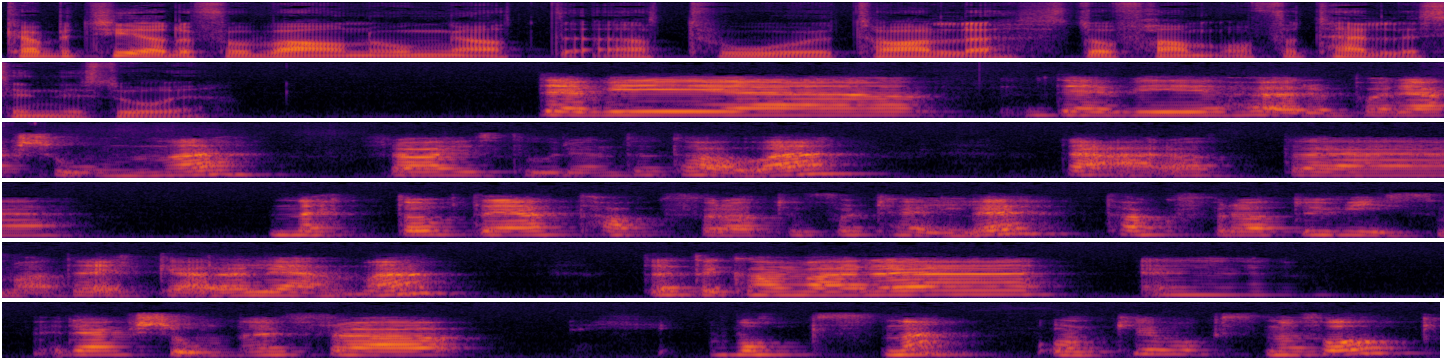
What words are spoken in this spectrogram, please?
Hva betyr det for barn og unge at, at hun Tale står fram og forteller sin historie? Det vi, eh, det vi, hører på reaksjonene fra historien til Tale, det er at eh, nettopp det Takk for at du forteller. Takk for at du viser meg at jeg ikke er alene. Dette kan være eh, reaksjoner fra voksne, ordentlig voksne folk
